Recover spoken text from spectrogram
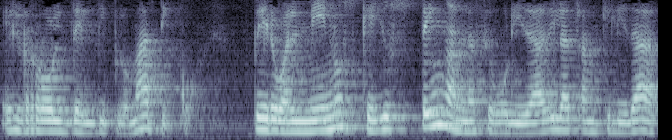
el rol del diplomático, pero al menos que ellos tengan la seguridad y la tranquilidad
